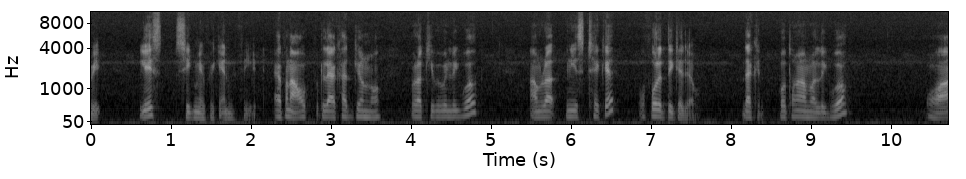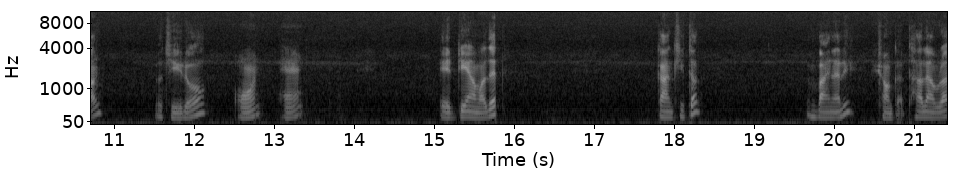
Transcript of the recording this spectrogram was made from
B least significant bit এখন আউটপুট লেখার জন্য আমরা কীভাবে লিখব? আমরা নিচ থেকে উপরের দিকে যাব। দেখেন, প্রথমে আমরা লিখব ওয়ান জিরো ওয়ান হ্যাঁ এটি আমাদের কাঙ্ক্ষিত বাইনারি সংখ্যা। তাহলে আমরা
